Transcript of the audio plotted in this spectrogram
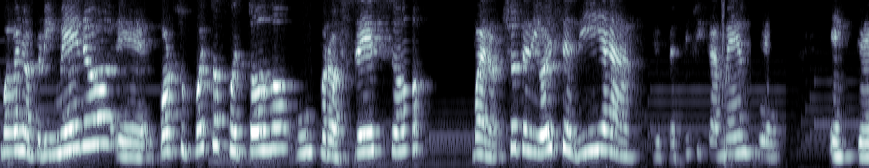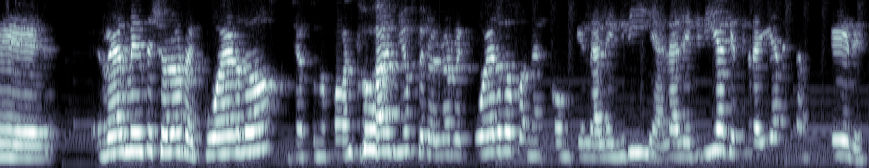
Bueno, primero, eh, por supuesto, fue todo un proceso bueno, yo te digo, ese día específicamente, este, realmente yo lo recuerdo, ya hace unos cuantos años, pero lo recuerdo con, con que la alegría, la alegría que traían esas mujeres,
